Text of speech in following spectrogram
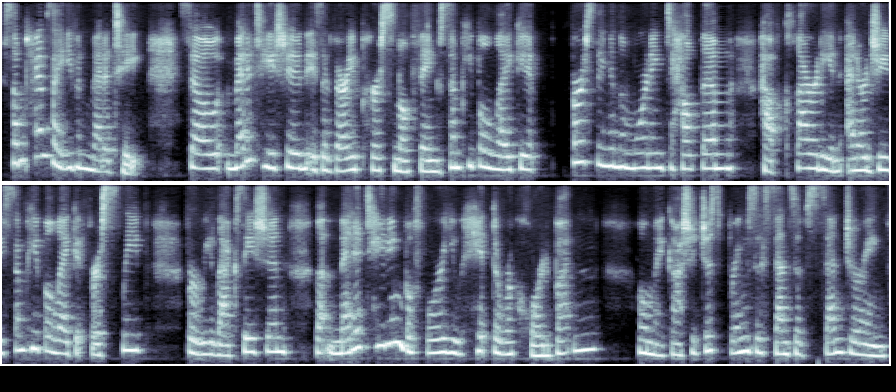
Sometimes I even meditate. So meditation is a very personal thing. Some people like it first thing in the morning to help them have clarity and energy. Some people like it for sleep, for relaxation, but meditating before you hit the record button. Oh my gosh, it just brings a sense of centering,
